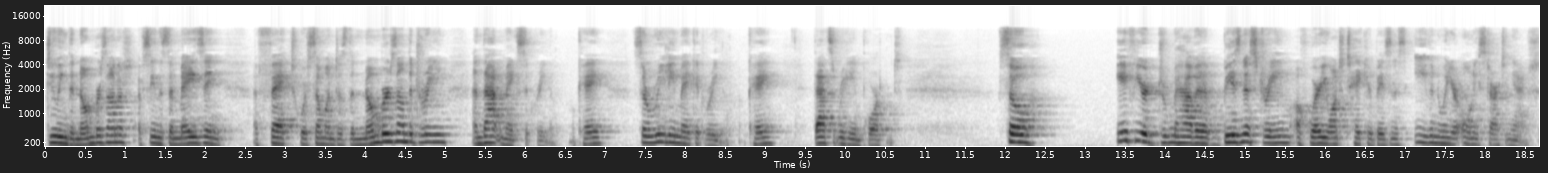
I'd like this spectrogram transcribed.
doing the numbers on it. I've seen this amazing effect where someone does the numbers on the dream and that makes it real. Okay. So, really make it real. Okay. That's really important. So, if you have a business dream of where you want to take your business, even when you're only starting out,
